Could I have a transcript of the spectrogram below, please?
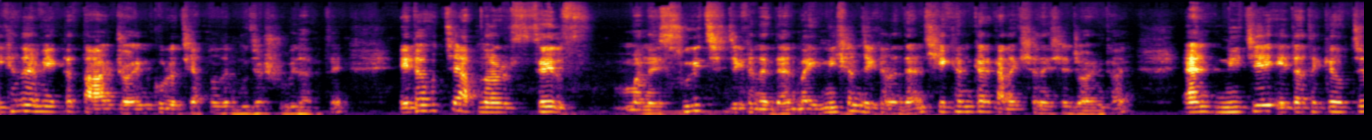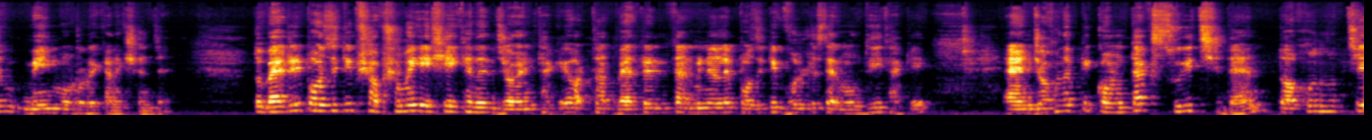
এখানে আমি একটা তার জয়েন করেছি আপনাদের বোঝার সুবিধার্থে। এটা হচ্ছে আপনার সেলফ মানে সুইচ যেখানে দেন বা ইগনিশন যেখানে দেন, সেখানকার কানেকশন এসে জয়েন্ট হয় অ্যান্ড নিচে এটা থেকে হচ্ছে মেইন মোটরে কানেকশন যায়। তো ব্যাটারি পজিটিভ সবসময় এসে এখানে জয়েন্ট থাকে, অর্থাৎ ব্যাটারি টার্মিনালে পজিটিভ ভোল্টেজ এর মধ্যেই থাকে। এন্ড যখন আপনি কন্টাক্ট সুইচ দেন, তখন হচ্ছে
